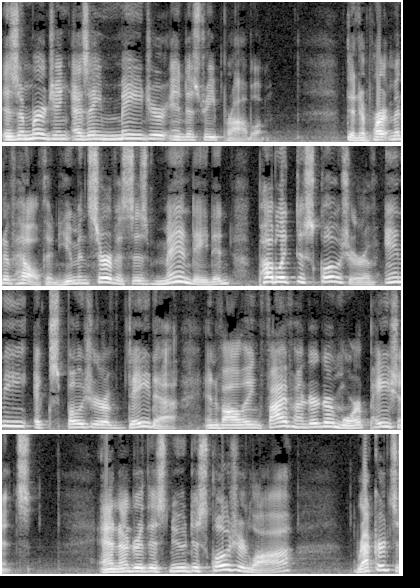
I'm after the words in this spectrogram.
is emerging as a major industry problem. The Department of Health and Human Services mandated public disclosure of any exposure of data involving 500 or more patients. And under this new disclosure law, records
